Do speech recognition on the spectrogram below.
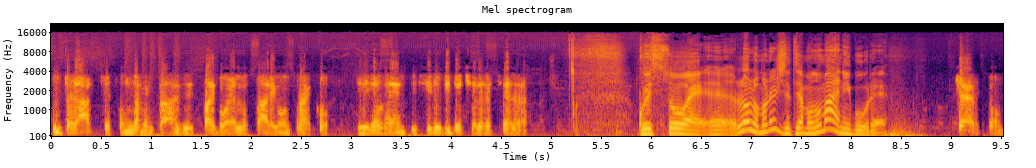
tutelarsi è fondamentale, se stai poi a lottare contro ecco, i Laurenti, Silo Tito eccetera eccetera. Questo è. Eh, Lolo, ma noi ci sentiamo domani pure. Certo.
